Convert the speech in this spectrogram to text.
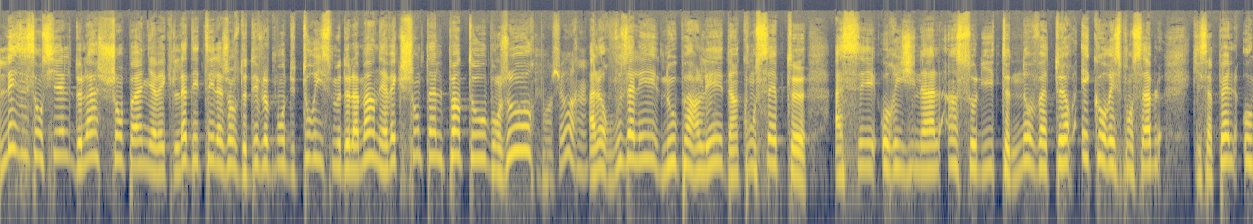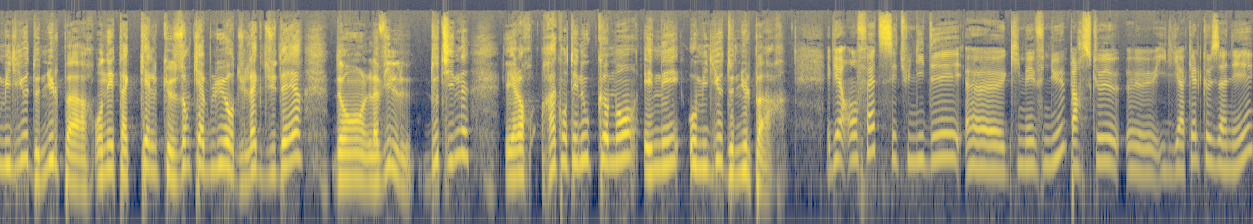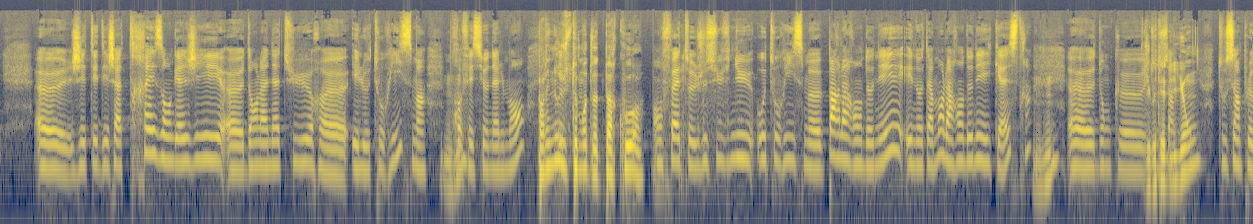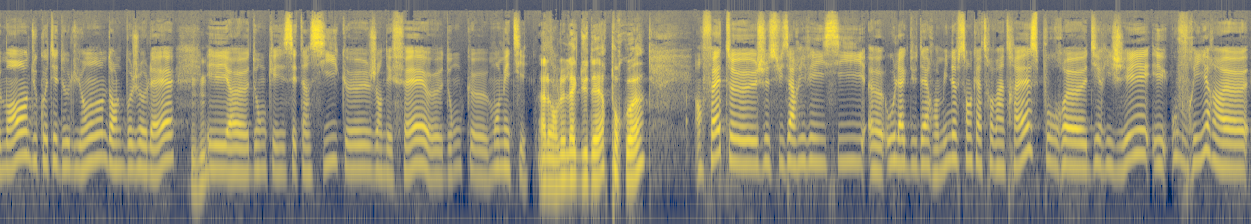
Les essentiels de la Champagne avec l'ADT, l'Agence de développement du tourisme de la Marne, et avec Chantal Pinto. Bonjour. Bonjour. Alors, vous allez nous parler d'un concept assez original, insolite, novateur, éco-responsable qui s'appelle Au milieu de nulle part. On est à quelques encablures du lac du Der, dans la ville d'Outine. Et alors, racontez-nous comment est né Au milieu de nulle part. Eh bien, en fait, c'est une idée euh, qui m'est venue parce que euh, il y a quelques années, euh, j'étais déjà très engagée dans la nature et le tourisme Mhm. professionnellement. Parlez-nous justement de votre parcours. En fait, je suis venue au tourisme par la randonnée et notamment la randonnée équestre. Mhm. Donc, Du côté de Lyon. tout simplement du côté de Lyon, dans le Beaujolais. Mhm. Et donc, et c'est ainsi que j'en ai fait donc mon métier. Alors, le lac du Der, pourquoi? En fait, euh, je suis arrivée ici euh, au lac du Der en 1993 pour euh, diriger et ouvrir,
